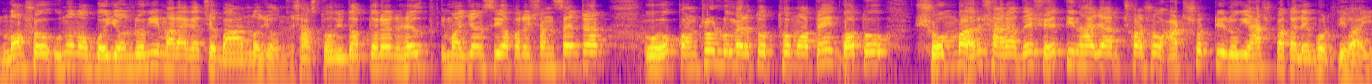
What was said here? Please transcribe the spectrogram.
নশো উননব্বই জন রোগী। মারা গেছে বাহান্ন জন। স্বাস্থ্য অধিদপ্তরের হেলথ ইমার্জেন্সি অপারেশন সেন্টার ও কন্ট্রোল রুমের তথ্য মতে, গত সোমবার সারা দেশে তিন হাজার ছশো আটষট্টি রোগী হাসপাতালে ভর্তি হয়।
